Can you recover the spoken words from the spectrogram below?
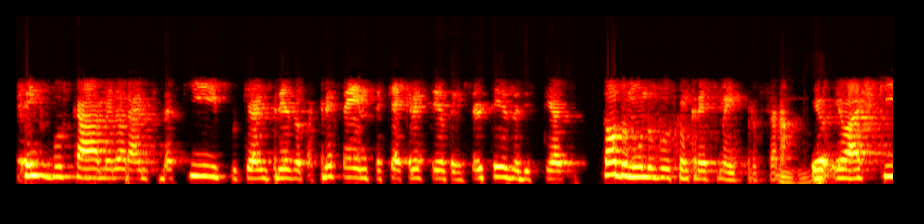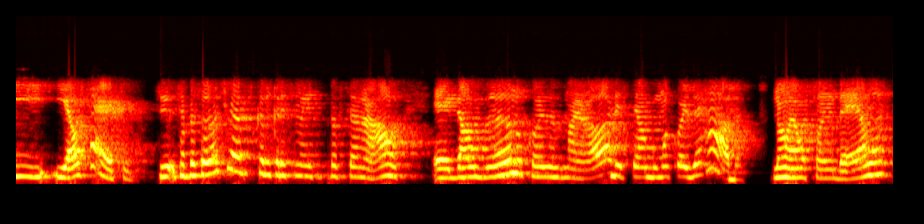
Tem que buscar melhorar isso daqui, porque a empresa está crescendo. Você quer crescer, eu tenho certeza disso. Que todo mundo busca um crescimento profissional. Uhum. Eu, eu acho que, e é o certo. Se, se a pessoa não estiver buscando crescimento profissional, é, galgando coisas maiores, tem alguma coisa errada. Não é o sonho dela,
